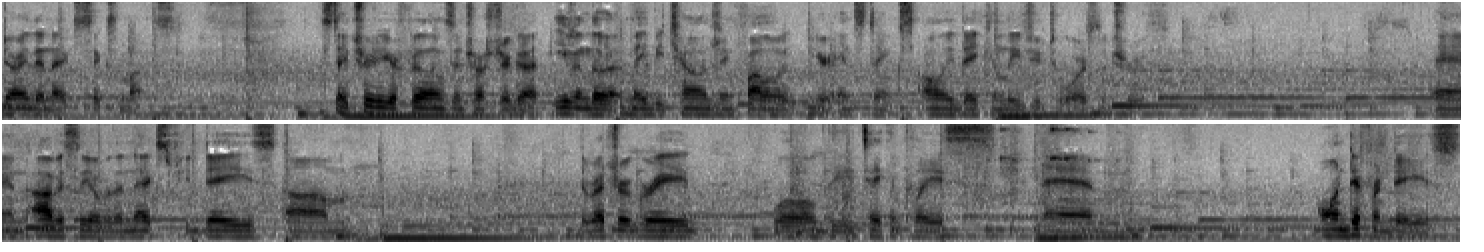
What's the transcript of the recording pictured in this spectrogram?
during the next six months. Stay true to your feelings and trust your gut, even though it may be challenging following your instincts. Only they can lead you towards the truth. And obviously, over the next few days, um, the retrograde will be taking place and on different days.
